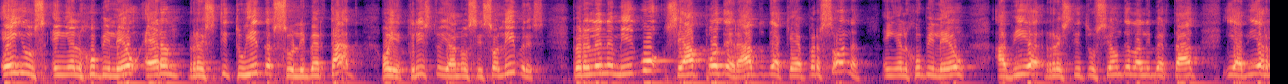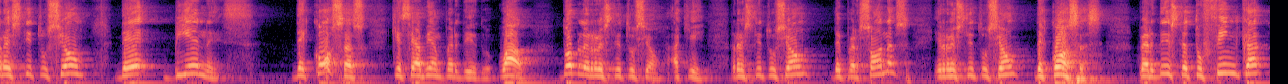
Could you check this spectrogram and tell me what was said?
ellos en el jubileo eran restituidas su libertad. Oye, Cristo ya nos hizo libres, pero el enemigo se ha apoderado de aquella persona. En el jubileo había restitución de la libertad y había restitución de bienes, de cosas que se habían perdido. Wow, doble restitución aquí. Restitución de personas y restitución de cosas. Perdiste tu finca,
